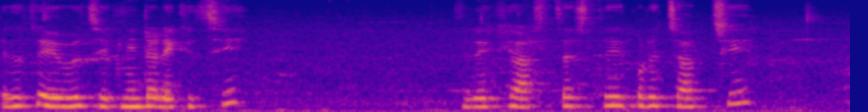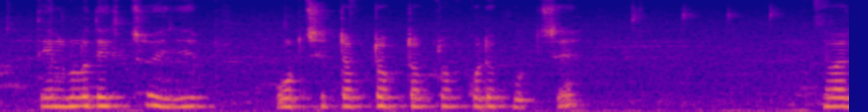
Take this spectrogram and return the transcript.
এটা তো এইভাবে চেকনিটা রেখেছি। রেখে আস্তে আস্তে করে চাপছি। তেলগুলো দেখছ, এই যে পড়ছে, টপ টপ টপ টপ করে পড়ছে। এবার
